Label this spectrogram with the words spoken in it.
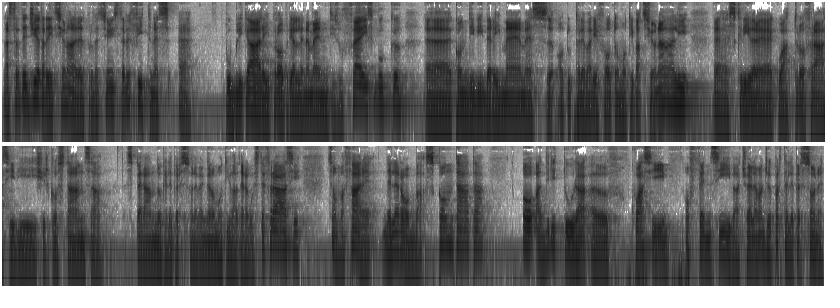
La strategia tradizionale del professionista del fitness è pubblicare i propri allenamenti su Facebook, eh, condividere i memes o tutte le varie foto motivazionali, eh, scrivere quattro frasi di circostanza sperando che le persone vengano motivate da queste frasi, insomma fare delle roba scontata o addirittura eh, quasi offensiva, cioè la maggior parte delle persone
